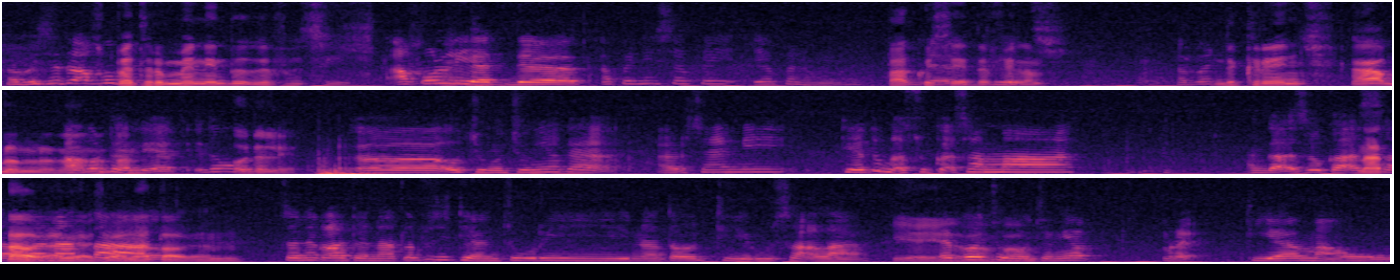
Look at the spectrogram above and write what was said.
habis itu aku Spider-Man itu The sih. aku lihat the apa ini siapa ya apa namanya Bagus The sih itu film. Apa The Grinch. Ah belum pernah aku udah lihat itu Oh, udah lihat. eh, ujung-ujungnya kayak harusnya ini dia tuh nggak suka sama nggak suka Natal sama kan, Natal. suka Natal kan. Soalnya kalau ada Natal pasti dihancurin atau dirusak lah. Iya, iya, Tapi ujung-ujungnya dia mau.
